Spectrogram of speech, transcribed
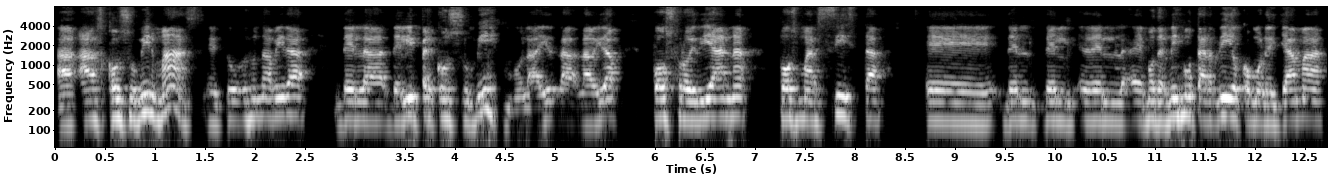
a, consumir más. Esto es una vida de la, del hiperconsumismo, la, la, vida post-freudiana, post-marxista, eh, del, eh, modernismo tardío, como le llama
